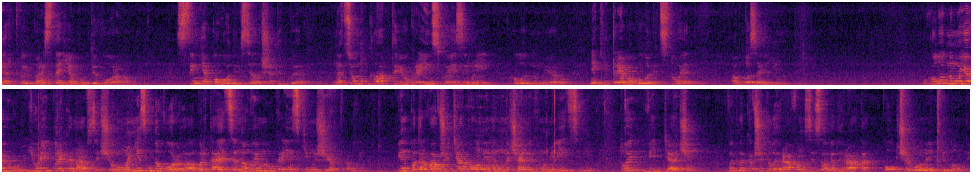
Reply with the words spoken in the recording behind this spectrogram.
мертвий перестає бути ворогом, з цим я погодився лише тепер, на цьому клаптері української землі Холодному Яру, який треба було відстояти або загинути. У Холодному Яру Юрій переконався, що гуманізм до ворога обертається новими українськими жертвами. Він подарував життя полоненому начальнику міліції, той віддячив, викликавши телеграфом зі Солов'ятграда полк Червоної кінноти.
